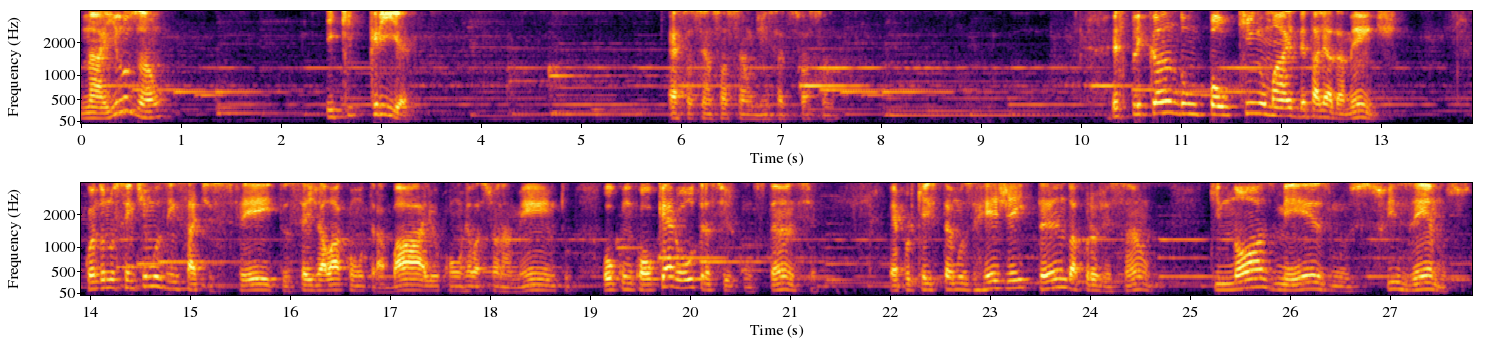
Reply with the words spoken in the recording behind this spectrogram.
na ilusão e que cria essa sensação de insatisfação. Explicando um pouquinho mais detalhadamente, quando nos sentimos insatisfeitos, seja lá com o trabalho, com o relacionamento ou com qualquer outra circunstância, é porque estamos rejeitando a projeção que nós mesmos fizemos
